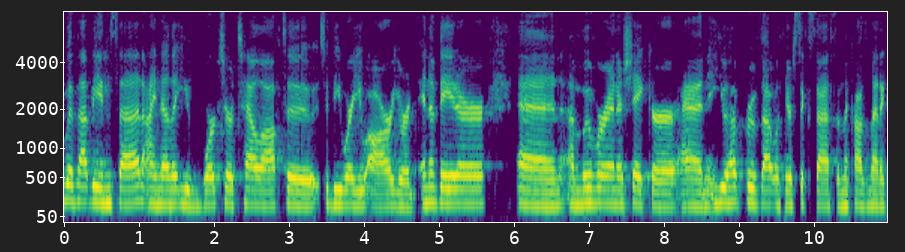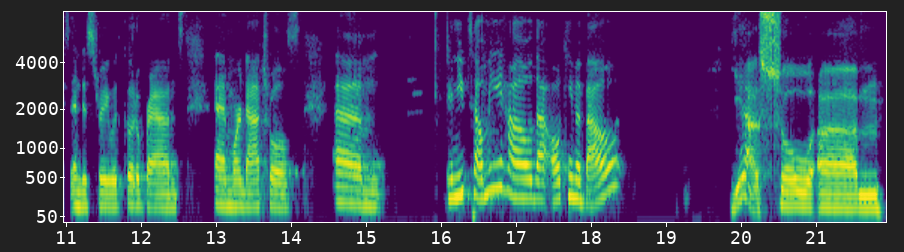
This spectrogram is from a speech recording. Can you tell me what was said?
with that being said, I know that you've worked your tail off to to be where you are. You're an innovator and a mover and a shaker, and you have proved that with your success in the cosmetics industry with Coda Brands and More Naturals. Um, can you tell me how that all came about? Yeah. So um,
